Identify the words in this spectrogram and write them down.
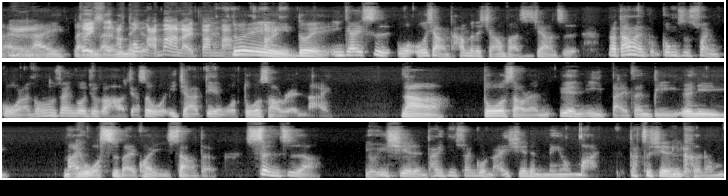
来来来来阿公阿妈来帮忙。对对，应该是我我想他们的想法是这样子。那当然公司算过了，公司算过就说好，假设我一家店我多少人来，那多少人愿意百分比愿意。买我四百块以上的，甚至啊，有一些人他已经算过哪一些人没有买，那这些人可能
